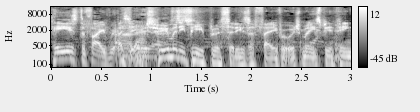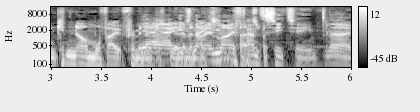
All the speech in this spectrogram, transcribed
he is the favourite. I think he? too many people have said he's a favourite, which makes me think no one will vote for him and he'll Yeah, just he's not in my the first fantasy team. No.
